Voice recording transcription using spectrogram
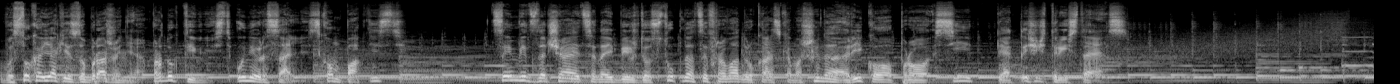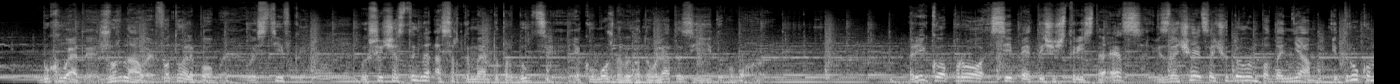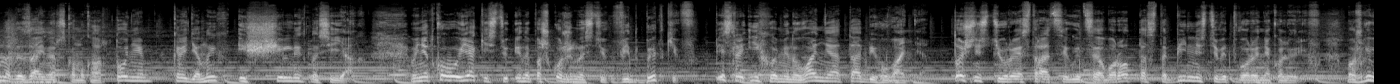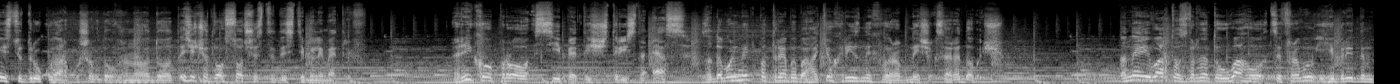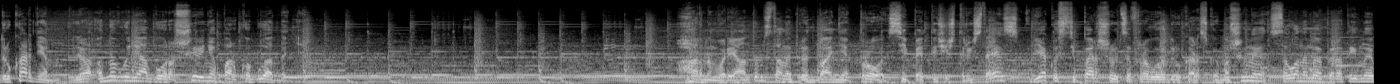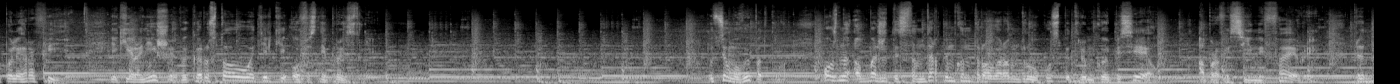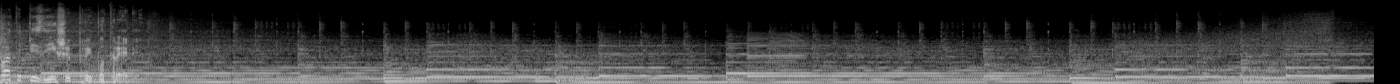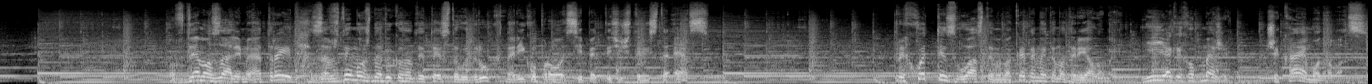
Висока якість зображення, продуктивність, універсальність, компактність. Цим відзначається найбільш доступна цифрова друкарська машина Ricoh Pro C 5300S. Буквети, журнали, фотоальбоми, листівки лише частина асортименту продукції, яку можна виготовляти з її допомогою. Ricoh Pro C5300S відзначається чудовим поданням і друком на дизайнерському картоні, крейдяних і щільних носіях, винятковою якістю і непошкодженістю відбитків після їх ламінування та бігування, точністю реєстрації лицеоборот та стабільністю відтворення кольорів, можливістю друку на аркушах довженого до 1260 мм. Ricoh Pro C5300S задовольнить потреби багатьох різних виробничих середовищ. На неї варто звернути увагу цифровим і гібридним друкарням для оновлення або розширення парку обладнання. Гарним варіантом стане придбання Pro C5300S в якості першої цифрової друкарської машини з салонами оперативної поліграфії, які раніше використовували тільки офісні пристрої. У цьому випадку можна обмежити стандартним контролером друку з підтримкою PCL, а професійний Fairy придбати пізніше при потребі. В демозалі Megatrade завжди можна виконати тестовий друк на Ricoh Pro C5300S. Приходьте з власними макетами та матеріалами. Ніяких обмежень. Чекаємо на вас.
